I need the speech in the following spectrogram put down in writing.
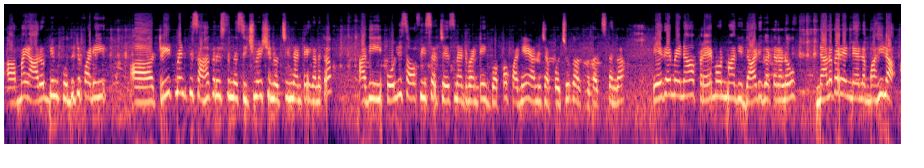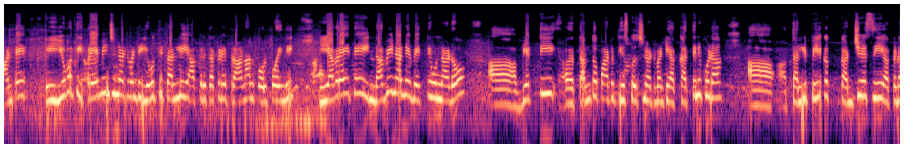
ఆ అమ్మాయి ఆరోగ్యం కుదుటపడి ట్రీట్మెంట్కి సహకరిస్తున్న సిచ్యువేషన్ వచ్చిందంటే కనుక అది పోలీస్ ఆఫీసర్ చేసినటువంటి గొప్ప పనే అని చెప్పొచ్చు. ఖచ్చితంగా ఏదేమైనా ప్రేమోన్మాది దాడి ఘటనలో నలభై రెండేళ్ళ మహిళ అంటే ఈ యువతి ప్రేమించినటువంటి యువతి తల్లి అక్కడికక్కడే ప్రాణాలు కోల్పోయింది. ఎవరైతే ఈ నవీన్ అనే వ్యక్తి ఉన్నాడో ఆ వ్యక్తి తనతో పాటు తీసుకొచ్చినటువంటి ఆ కత్తిని కూడా ఆ తల్లి పీక కట్ చేసి అక్కడ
